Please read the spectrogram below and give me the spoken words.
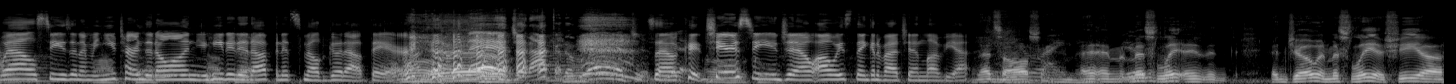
well seasoned. I mean, you turned it on, you heated it up, and it smelled good out there. imagine. I can imagine. so, Yeah. c- cheers to you, Joe. Always thinking about you and love you. That's awesome. right. And, and Miss Lee and, and Joe and Miss Leah, she uh,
